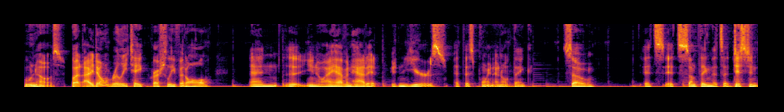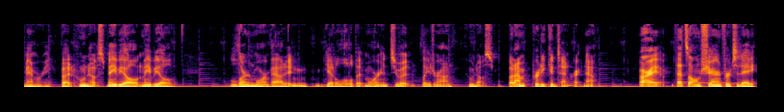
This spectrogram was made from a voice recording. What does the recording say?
who knows? But I don't really take crushed leaf at all. And, uh, you know, I haven't had it in years at this point, I don't think. So it's it's something that's a distant memory, but who knows? Maybe I'll maybe I'll learn more about it and get a little bit more into it later on. Who knows? But I'm pretty content right now. All right, that's all I'm sharing for today.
